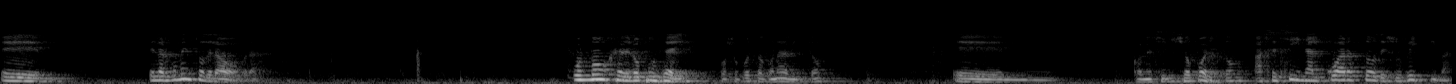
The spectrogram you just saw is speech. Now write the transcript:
eh, el argumento de la obra. Un monje del Opus Dei, por supuesto con hábito, eh, con el silicio opuesto, asesina al cuarto de sus víctimas,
